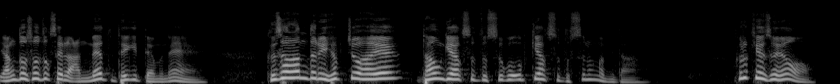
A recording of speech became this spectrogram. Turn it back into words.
양도소득세를 안 내도 되기 때문에 그 사람들이 협조하에 다운 계약서도 쓰고 업 계약서도 쓰는 겁니다. 그렇게 해서요.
